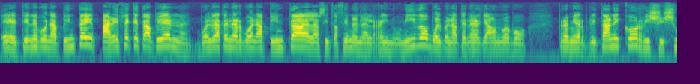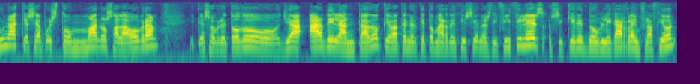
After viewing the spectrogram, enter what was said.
Eh, tiene buena pinta y parece que también vuelve a tener buena pinta la situación en el Reino Unido, vuelven a tener ya un nuevo Premier británico, Rishi Sunak, que se ha puesto manos a la obra y que sobre todo ya ha adelantado que va a tener que tomar decisiones difíciles si quiere doblegar la inflación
